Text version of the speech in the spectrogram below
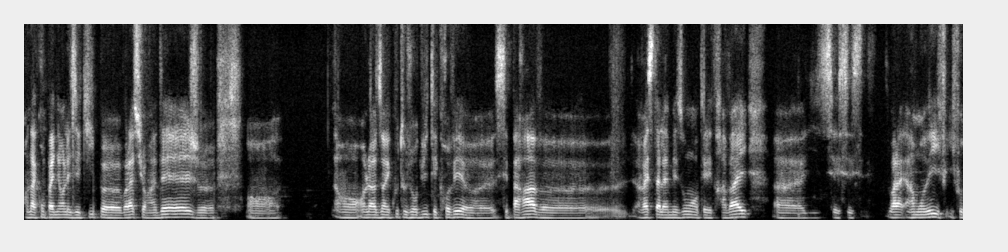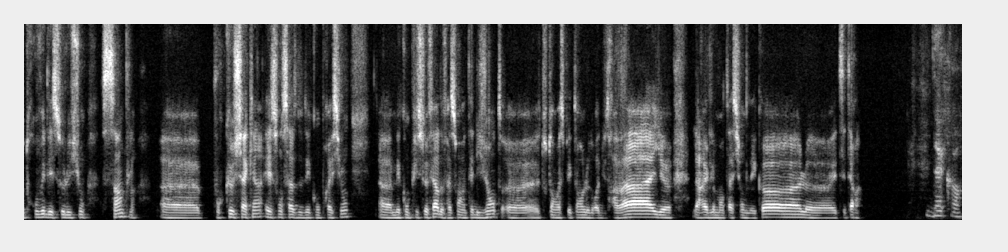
en accompagnant les équipes voilà, sur un déj, en en, leur disant écoute, aujourd'hui, tu es crevé, euh, c'est pas grave, euh, reste à la maison en télétravail. Euh, voilà, à un moment donné, il, faut trouver des solutions simples pour que chacun ait son sas de décompression, mais qu'on puisse le faire de façon intelligente tout en respectant le droit du travail, la réglementation de l'école, etc. D'accord.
